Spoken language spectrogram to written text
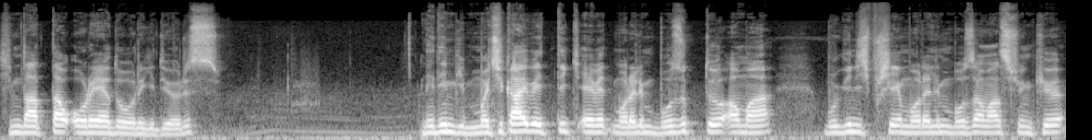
Şimdi hatta oraya doğru gidiyoruz. Dediğim gibi maçı kaybettik. Evet moralim bozuktu ama bugün hiçbir şey moralimi bozamaz çünkü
